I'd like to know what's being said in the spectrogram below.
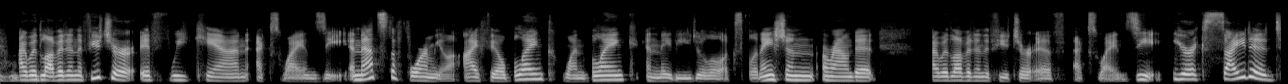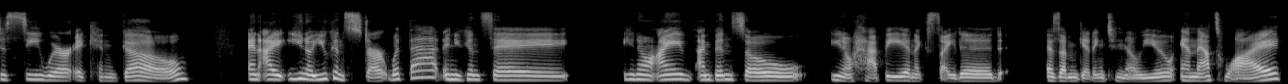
Mm-hmm. I would love it in the future if we can X, Y, and Z. And that's the formula. I feel blank when blank, and maybe you do a little explanation around it. I would love it in the future if X, Y, and Z. You're excited to see where it can go. And I, you know, you can start with that and you can say, you know, I I've been so, you know, happy and excited as I'm getting to know you. And that's why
